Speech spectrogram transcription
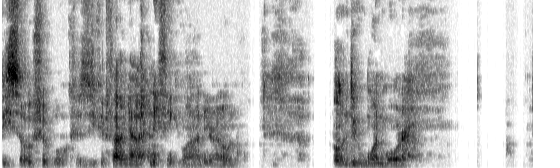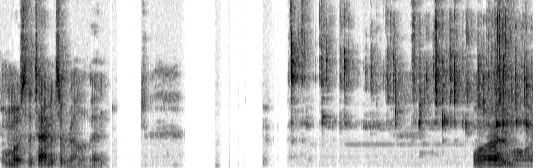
be sociable because you could find out anything you want on your own. I'm gonna do one more. Most of the time, it's irrelevant. One more.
